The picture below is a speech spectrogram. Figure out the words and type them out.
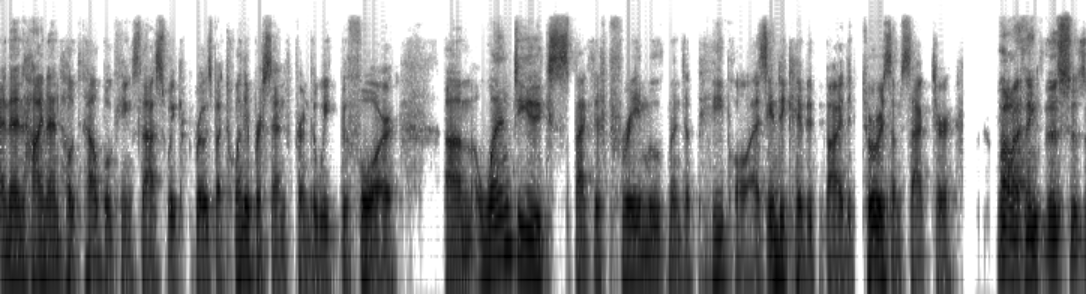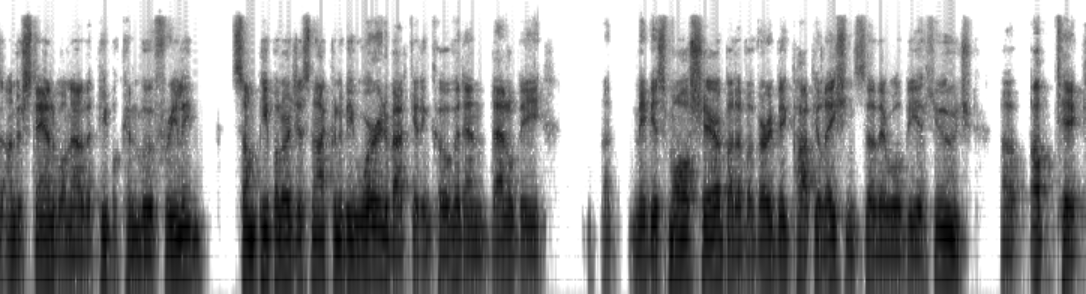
And then Hainan hotel bookings last week rose by 20% from the week before. Um, when do you expect the free movement of people, as indicated by the tourism sector, well, I think this is understandable now that people can move freely. Some people are just not going to be worried about getting COVID, and that'll be uh, maybe a small share, but of a very big population. So there will be a huge uh, uptick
